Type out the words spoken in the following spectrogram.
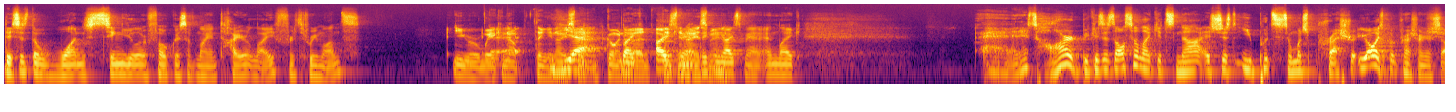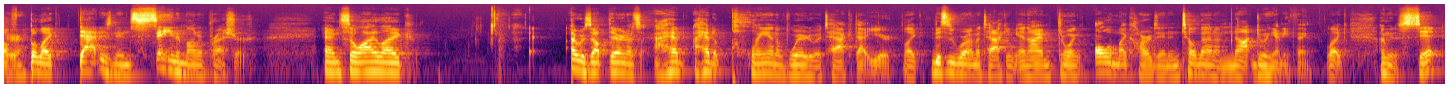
this is the one singular focus of my entire life for three months. You were waking up thinking Iceman, going to like bed Iceman, thinking Iceman. thinking Iceman, and like, and it's hard because it's also like it's not. It's just you put so much pressure. You always put pressure on yourself, Sure. but like that is an insane amount of pressure. And so I like, I was up there and I, was, I had I had a plan of where to attack that year. Like this is where I'm attacking, and I'm throwing all of my cards in. Until then, I'm not doing anything. Like I'm gonna sit.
